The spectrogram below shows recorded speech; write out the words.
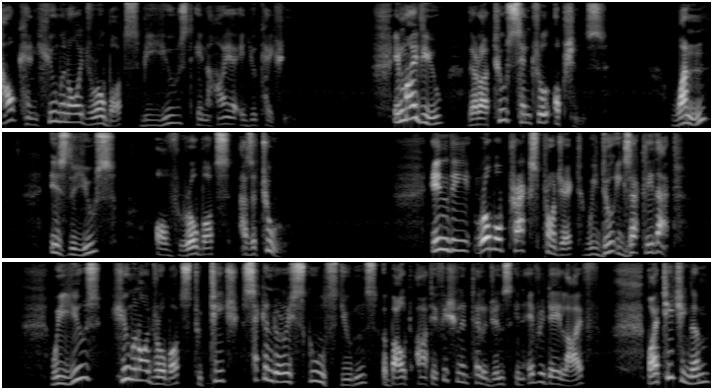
how can humanoid robots be used in higher education? In my view, there are two central options. One is the use of robots as a tool. In the RoboPrax project, we do exactly that. We use humanoid robots to teach secondary school students about artificial intelligence in everyday life by teaching them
